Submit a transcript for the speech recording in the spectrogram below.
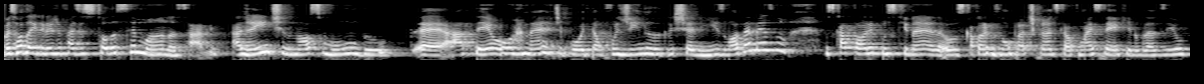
Pessoal da igreja faz isso toda semana, sabe? A gente, no nosso mundo é, ateu, né? Tipo, então fugindo do cristianismo, até mesmo os católicos que, né? Os católicos não praticantes, que é o que mais tem aqui no Brasil.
